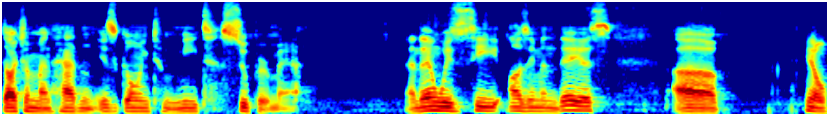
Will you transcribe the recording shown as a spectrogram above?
dr manhattan is going to meet superman. And then we see ozymandias uh, you know,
